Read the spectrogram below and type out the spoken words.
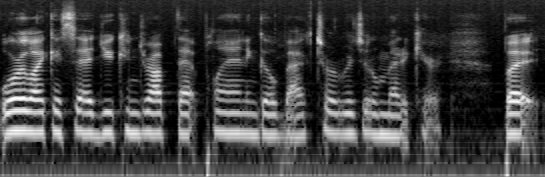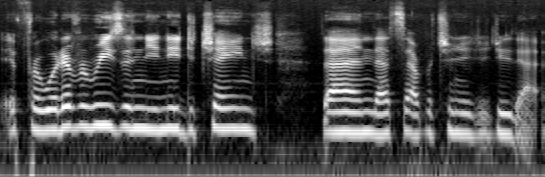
Or, like I said, you can drop that plan and go back to original Medicare. But if for whatever reason you need to change, then that's the opportunity to do that.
